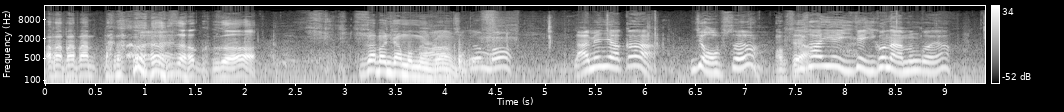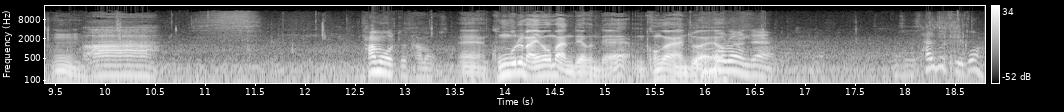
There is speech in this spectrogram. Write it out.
빠바바밤 하면서 그거 수사반장 보면서 아, 지금 뭐 라면이 아까 이제 없어요. 없어요. 그 사이에 이제 이거 남은 거예요. 음. 아. 다 먹었어, 다 먹었어. 예, 국물을 많이 먹으면 안 돼요 근데 건강에 안 좋아요 국물은 이제 살도 찌고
